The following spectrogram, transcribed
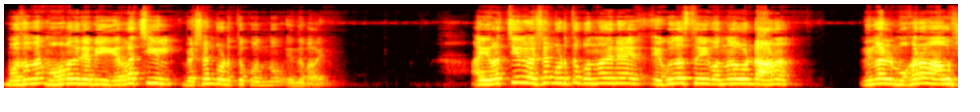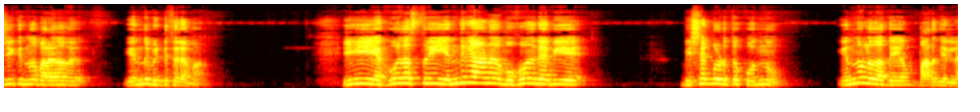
മുഹമ്മദ് നബി ഇറച്ചിയിൽ വിഷം കൊടുത്തു കൊന്നു എന്ന് പറയുന്നു. ആ ഇറച്ചിയിൽ വിഷം കൊടുത്തു കൊന്നതിന് യഹൂദ സ്ത്രീ കൊന്നതുകൊണ്ടാണ് നിങ്ങൾ മുഹറം ആഘോഷിക്കുന്നത് പറയുന്നത് എന്ത് വിഡ്ഢിത്തരമാണ്. ഈ യഹൂദ സ്ത്രീ എന്തിനാണ് മുഹമ്മദ് നബിയെ വിഷം കൊടുത്ത് കൊന്നു എന്നുള്ളത് അദ്ദേഹം പറഞ്ഞില്ല.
